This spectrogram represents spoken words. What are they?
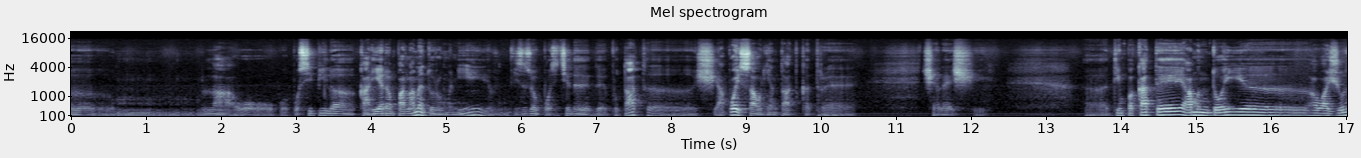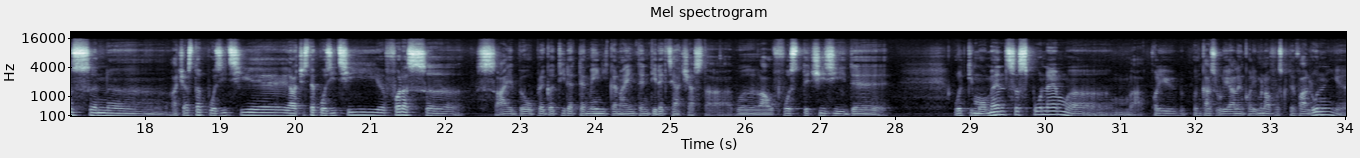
la o, o posibilă carieră în Parlamentul României, vizeze o poziție de, de deputat și apoi s-a orientat către cele și Uh, din păcate, amândoi uh, au ajuns în uh, această poziție, în aceste poziții fără să, să aibă o pregătire temeinică înainte în direcția aceasta. Au fost decizii de ultim moment, să spunem. în cazul lui Alan Coliman au fost câteva luni,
